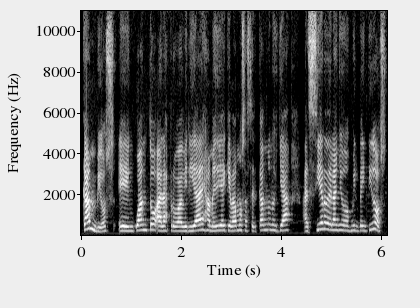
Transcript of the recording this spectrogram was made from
cambios en cuanto a las probabilidades a medida que vamos acercándonos ya al cierre del año 2022.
